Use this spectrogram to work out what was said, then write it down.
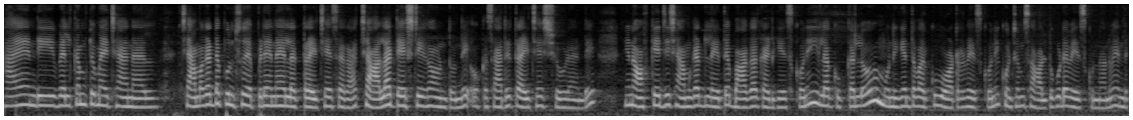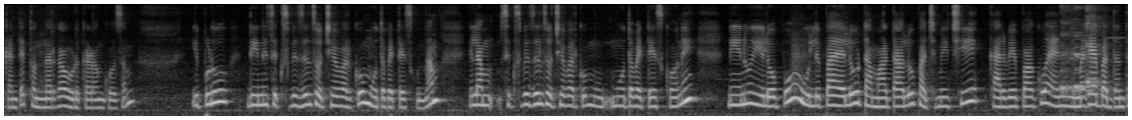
హాయ్ అండి వెల్కమ్ టు మై ఛానల్. చామగడ్డ పులుసు ఎప్పుడైనా ఇలా ట్రై చేశారా? చాలా టేస్టీగా ఉంటుంది. ఒకసారి ట్రై చేసి చూడండి. నేను హాఫ్ కేజీ చామగడ్డలు అయితే బాగా కడిగేసుకొని ఇలా కుక్కర్లో మునిగేంత వరకు వాటర్ వేసుకొని కొంచెం సాల్ట్ కూడా వేసుకున్నాను. ఎందుకంటే తొందరగా ఉడకడం కోసం. ఇప్పుడు దీన్ని సిక్స్ విజిల్స్ వచ్చే వరకు మూత పెట్టేసుకుందాం. ఇలా సిక్స్ విజిల్స్ వచ్చే వరకు మూత పెట్టేసుకొని నేను ఈలోపు ఉల్లిపాయలు టమాటాలు పచ్చిమిర్చి కరివేపాకు అండ్ నిమ్మకాయ బద్దంత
